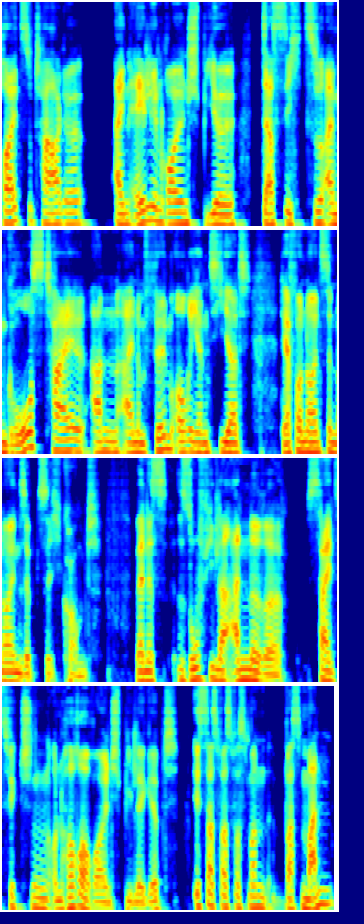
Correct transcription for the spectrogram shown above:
heutzutage ein Alien-Rollenspiel, das sich zu einem Großteil an einem Film orientiert, der von 1979 kommt, wenn es so viele andere Science-Fiction- und Horror-Rollenspiele gibt? ist das was, was man, was man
